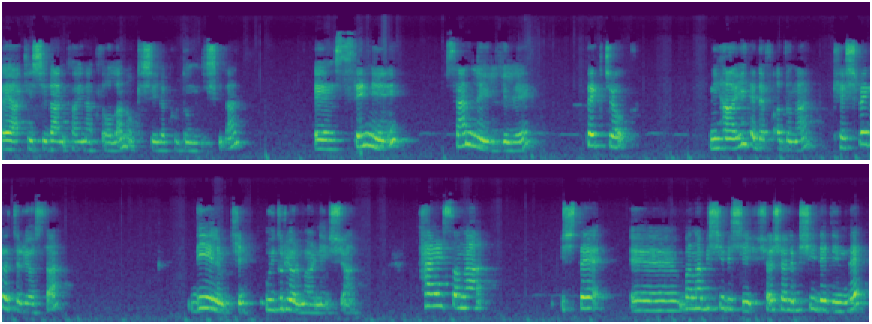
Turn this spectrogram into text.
veya kişiden kaynaklı olan o kişiyle kurduğun ilişkiden e, seni senle ilgili pek çok nihai hedef adına keşfe götürüyorsa diyelim ki, uyduruyorum örneği şu an. Her sana işte e, bana bir şey bir şey, şöyle şöyle bir şey dediğinde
